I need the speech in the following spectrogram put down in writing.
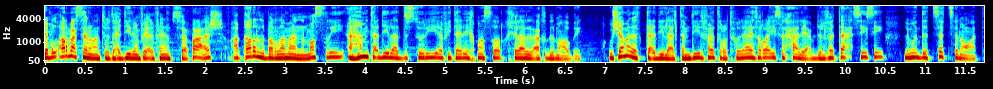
قبل أربع سنوات وتحديدا في 2019 أقر البرلمان المصري أهم تعديلات دستورية في تاريخ مصر خلال العقد الماضي. وشملت التعديلات تمديد فترة ولاية الرئيس الحالي عبد الفتاح السيسي لمدة ست سنوات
